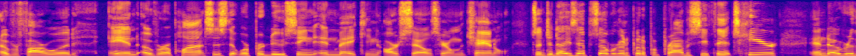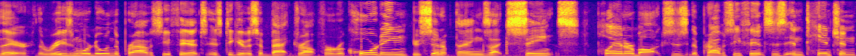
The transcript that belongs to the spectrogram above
over firewood and over appliances that we're producing and making ourselves here on the channel. So in today's episode, we're gonna put up a privacy fence here and over there. The reason we're doing the privacy fence is to give us a backdrop for recording, to set up things like sinks, planter boxes. The privacy fence's intention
